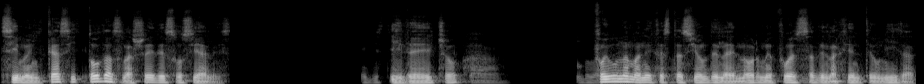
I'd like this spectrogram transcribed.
sino en casi todas las redes sociales. Y de hecho, fue una manifestación de la enorme fuerza de la gente unida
